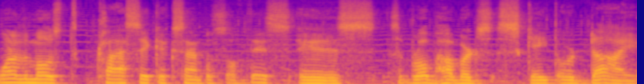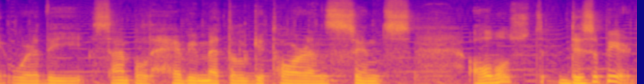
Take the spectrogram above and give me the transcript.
One of the most classic examples of this is Rob Hubbard's Skate or Die, where the sampled heavy metal guitar and synths almost disappeared.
